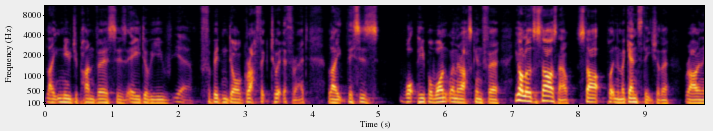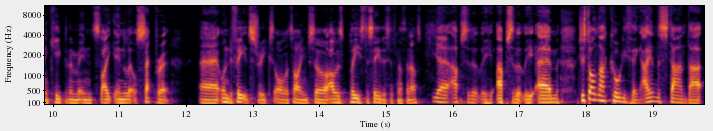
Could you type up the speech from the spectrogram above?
like New Japan versus AEW Yeah. Forbidden Door graphic Twitter thread. Like this is what people want when they're asking for you got loads of stars now. Start putting them against each other rather than keeping them in like in little separate uh, undefeated streaks all the time. So I was pleased to see this, if nothing else. Yeah, absolutely, absolutely. Um, just on that Cody thing, I understand that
